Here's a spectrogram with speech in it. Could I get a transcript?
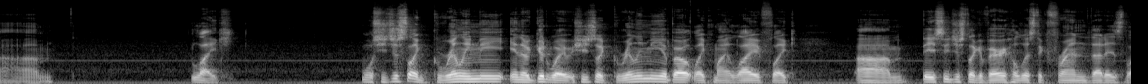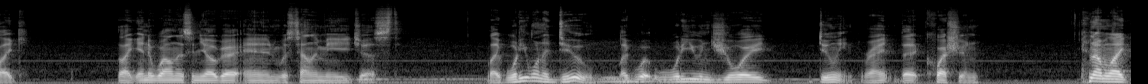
um, like well, she's just like grilling me in a good way. She's like grilling me about like my life, like um, basically just like a very holistic friend that is like like into wellness and yoga, and was telling me just like what do you want to do? Like what what do you enjoy doing? Right, that question, and I'm like,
